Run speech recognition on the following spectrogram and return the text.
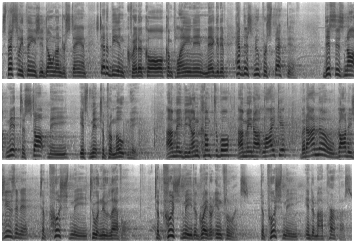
especially things you don't understand, instead of being critical, complaining, negative, have this new perspective. This is not meant to stop me, it's meant to promote me. I may be uncomfortable, I may not like it, but I know God is using it to push me to a new level. to push me to greater influence, to push me into my purpose.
